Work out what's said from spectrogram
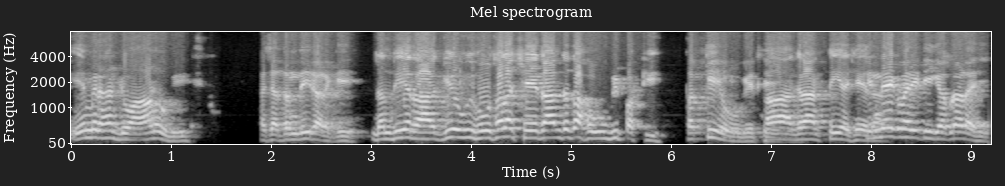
ਇਹ ਮੇਰੇ ਜਵਾਨ ਹੋ ਗਈ। ਅੱਛਾ ਦੰਦੀ ਰਲ ਗਈ। ਦੰਦੀ ਰਲ ਗਈ ਹੋਊਗੀ ਹੋ ਸਕਦਾ 6 ਦੰਦ ਤਾਂ ਹੋਊਗੀ ਪੱਕੀ। ਪੱਕੀ ਹੋਊਗੀ ਠੀਕ ਹਾਂ। ਗਾਰੰਟੀ ਹੈ 6 ਦੰਦ। ਕਿੰਨੇ ਕੁ ਵਾਰੀ ਟੀਕਾ ਭਰਾ ਲਿਆ ਜੀ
